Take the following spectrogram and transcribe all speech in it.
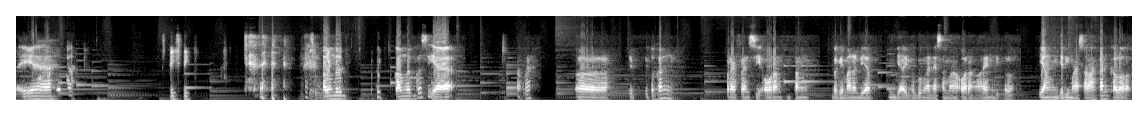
Iya. speak speak Kalau menurut kalau menurut gue sih ya apa? it- itu kan preferensi orang tentang bagaimana dia menjalin hubungannya sama orang lain gitu loh. Yang jadi masalah kan kalau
